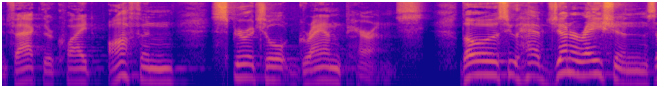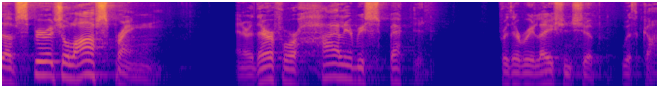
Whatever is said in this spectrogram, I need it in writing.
In fact, they're quite often spiritual grandparents, those who have generations of spiritual offspring and are therefore highly respected for their relationship with God.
